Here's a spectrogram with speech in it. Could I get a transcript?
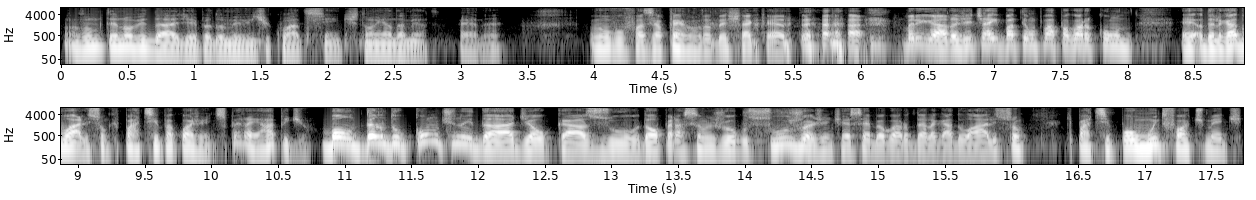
Nós vamos ter novidade aí para 2024, sim, que estão em andamento. É, né? Não vou fazer a pergunta, deixar quieto. Obrigado. A gente vai bater um papo agora com é, o delegado Alisson, que participa com a gente. Espera aí, rapidinho. Bom, dando continuidade ao caso da Operação Jogo Sujo, a gente recebe agora o delegado Alisson, que participou muito fortemente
